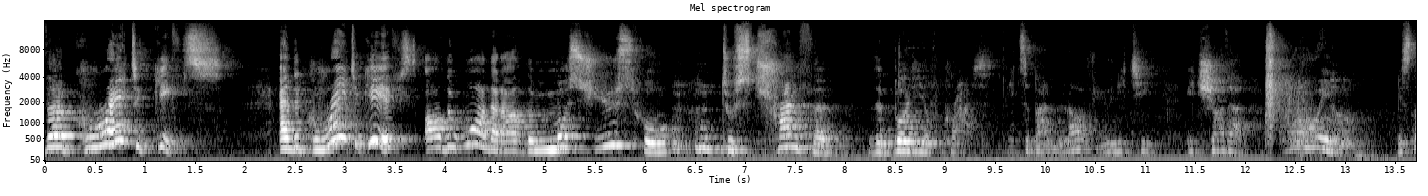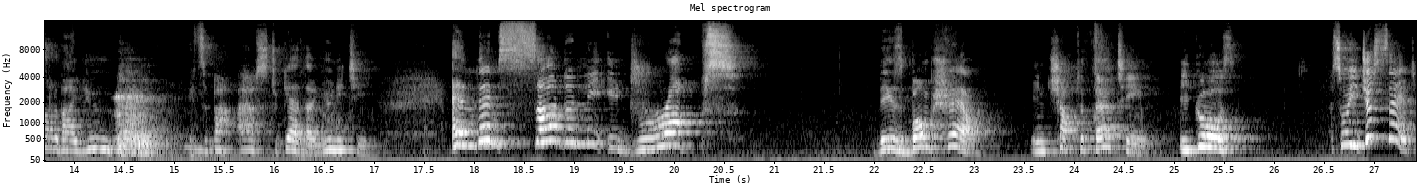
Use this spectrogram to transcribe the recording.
the greater gifts. And the greater gifts are the ones that are the most useful to strengthen the body of Christ. It's about love, unity, each other, growing. It's not about you, it's about us together, unity. And then suddenly it drops this bombshell in chapter 13. He goes, so he just said,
